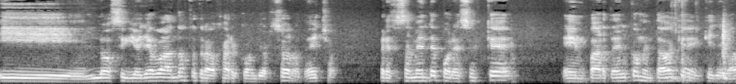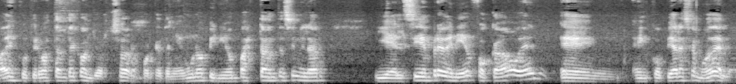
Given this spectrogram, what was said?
y lo siguió llevando hasta trabajar con George Soros. De hecho, precisamente por eso es que en parte él comentaba que, que llegaba a discutir bastante con George Soros, porque tenían una opinión bastante similar y él siempre venía enfocado en, en, copiar ese modelo.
